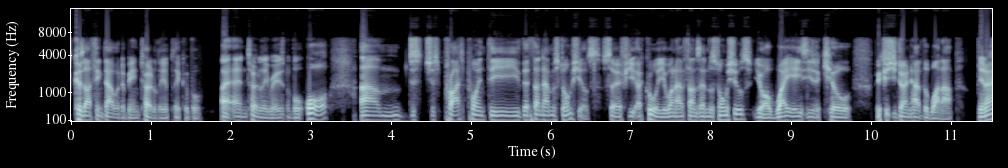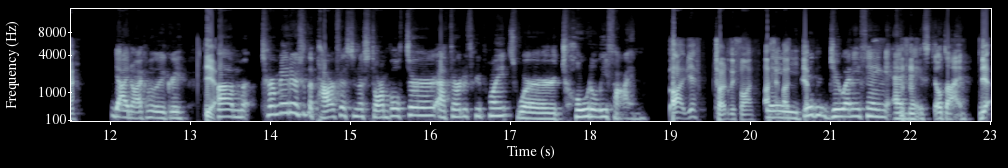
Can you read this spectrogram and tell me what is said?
because I think that would have been totally applicable and totally reasonable. Or um, just just price point the the Thunderhammer Storm Shields. So if you are cool, you want to have Thunderhammer Storm Shields, you are way easier to kill because you don't have the one up. You know? yeah i know i completely agree Yeah. um terminators with a power fist and a storm bolter at 33 points were totally fine Oh yeah, totally fine. I they think, I, yeah, didn't do anything and Mhm. they still died yeah,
